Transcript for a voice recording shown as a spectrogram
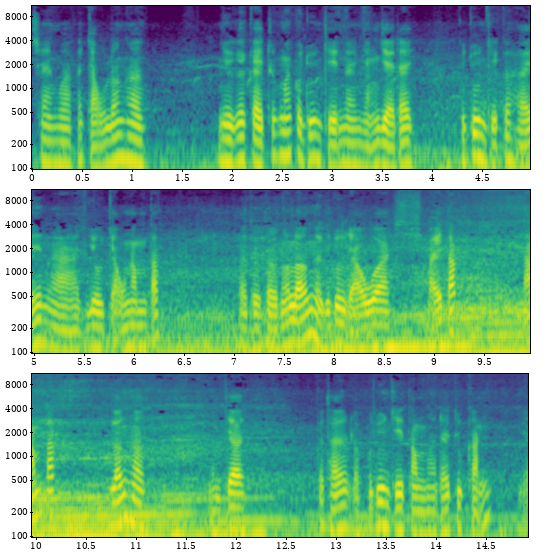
sang qua cái chậu lớn hơn. Như cái cây trước mắt của chú anh chị này nhận về đây. Của chú anh chị có thể là vô chậu 5 tấc rồi từ từ, nó lớn rồi, cái vô chậu 7 tấc 8 tấc, lớn hơn. Mình chơi. Có thể là của chú anh chị tòng để chú cảnh. Dạ.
